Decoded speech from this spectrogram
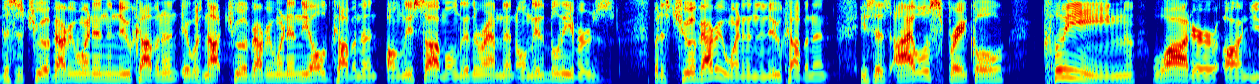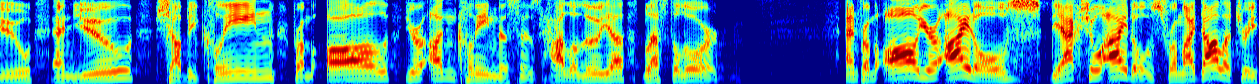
This is true of everyone in the new covenant. It was not true of everyone in the old covenant, only some, only the remnant, only the believers. But it's true of everyone in the new covenant. He says, I will sprinkle clean water on you, and you shall be clean from all your uncleannesses. Hallelujah. Bless the Lord. And from all your idols, the actual idols, from idolatry,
